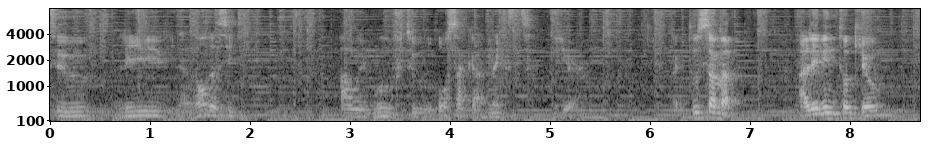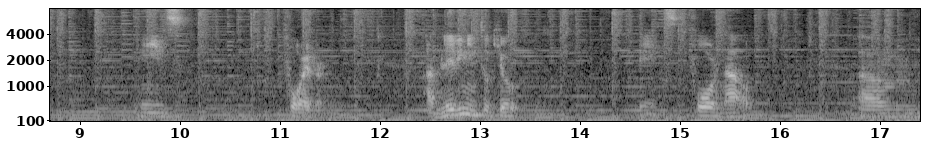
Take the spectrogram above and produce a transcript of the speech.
to live in another city. I will move to Osaka next year. Like, to sum up, I live in Tokyo means forever. I'm living in Tokyo means for now. Um,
